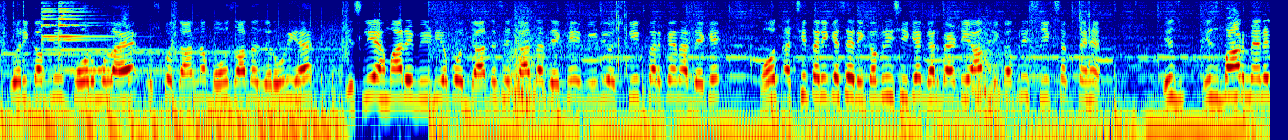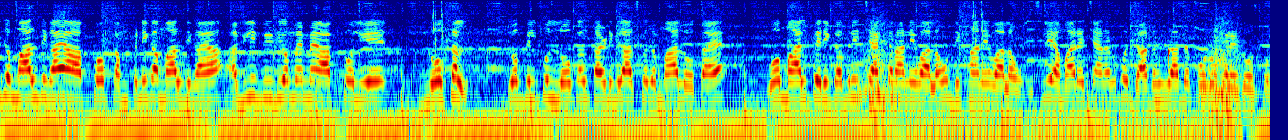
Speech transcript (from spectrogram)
जो रिकवरी फॉर्मूला है, उसको जानना बहुत ज़्यादा ज़रूरी है। इसलिए हमारे वीडियो को ज़्यादा से ज़्यादा देखें वीडियो स्किप करके ना देखें। बहुत अच्छी तरीके से रिकवरी सीखे। घर बैठे आप रिकवरी सीख सकते हैं। इस इस बार मैंने जो माल दिखाया, आपको कंपनी का माल दिखाया, अगली वीडियो में मैं आपको लिए लोकल जो बिल्कुल लोकल थर्ड क्लास का जो माल होता है, वो माल पे रिकवरी चेक कराने वाला हूँ, दिखाने वाला हूँ। इसलिए हमारे चैनल को ज़्यादा से ज़्यादा फॉलो करें दोस्तों।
